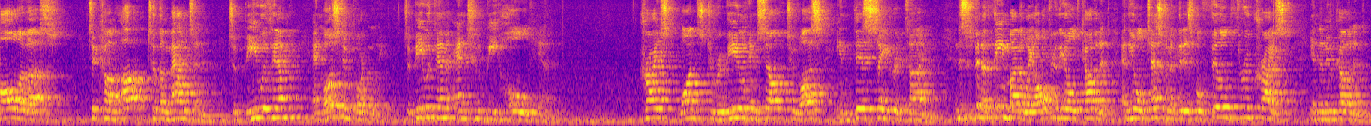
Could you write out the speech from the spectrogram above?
all of us, to come up to the mountain to be with Him, and most importantly, to be with Him and to behold Him. Christ wants to reveal Himself to us in this sacred time. And this has been a theme, by the way, all through the Old Covenant and the Old Testament that is fulfilled through Christ in the New Covenant.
